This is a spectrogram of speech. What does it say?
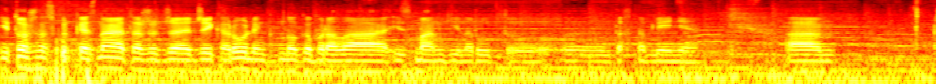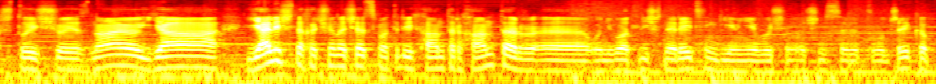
и тоже, насколько я знаю, та же Джейка Роулинг много брала из манги Наруто uh, вдохновления. Что еще я знаю? Я, я лично хочу начать смотреть Hunter Hunter. Э, у него отличные рейтинги, и мне его очень, очень советовал Джейкоб. Э,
